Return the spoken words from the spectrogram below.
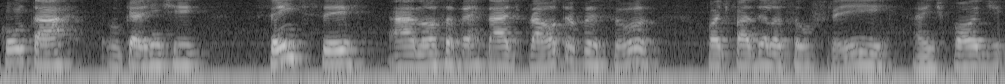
contar o que a gente sente ser a nossa verdade para outra pessoa pode fazê-la sofrer, a gente pode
